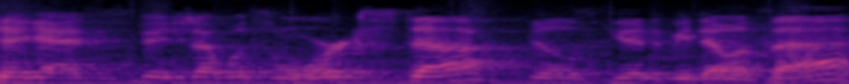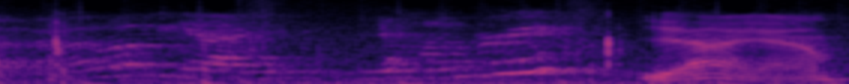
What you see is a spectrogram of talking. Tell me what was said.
Okay guys, just finished up with some work stuff. Feels good to be done with that. Oh yeah, you hungry? Yeah, I am.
